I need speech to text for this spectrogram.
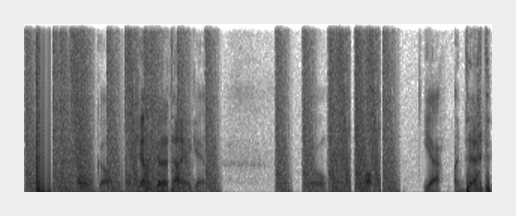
Oh god. Okay, I'm gonna die again. So, oh, yeah, I'm dead.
